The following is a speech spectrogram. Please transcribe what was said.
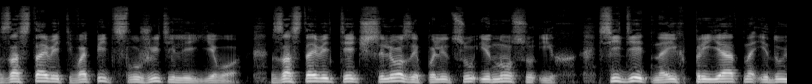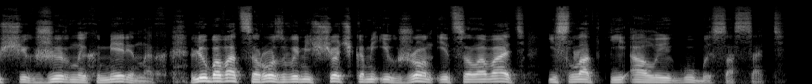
заставить вопить служителей его, заставить течь слезы по лицу и носу их, сидеть на их приятно идущих жирных меринах, любоваться розовыми щечками их жен и целовать, и сладкие алые губы сосать.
